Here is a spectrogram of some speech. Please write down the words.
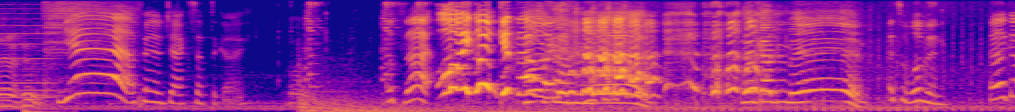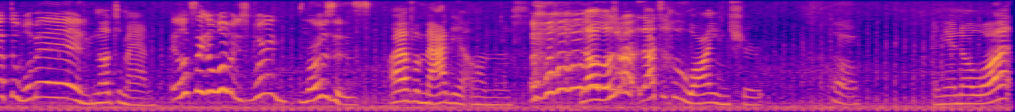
Fan of who? Yeah, a fan of Jacksepticeye. Oh. What's that? Oh, I couldn't get that Helicopter one. Helicopter Man! That's a woman. Helicopter woman. No, it's a man. It looks like a woman. She's wearing roses. I have a magnet on this. No, those are that's a Hawaiian shirt. Oh. And you know what?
